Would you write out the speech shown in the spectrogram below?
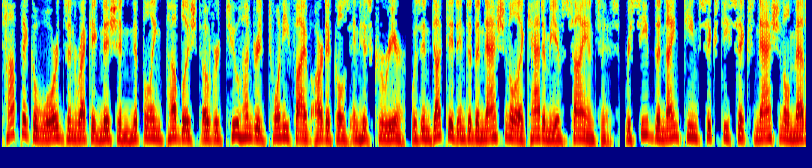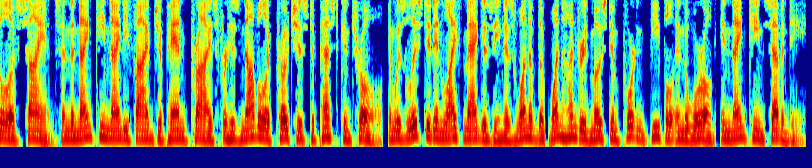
Topic awards and recognition Knipling published over 225 articles in his career, was inducted into the National Academy of Sciences, received the 1966 National Medal of Science and the 1995 Japan Prize for his novel approaches to pest control, and was listed in Life magazine as one of the 100 most important people in the world in 1970.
